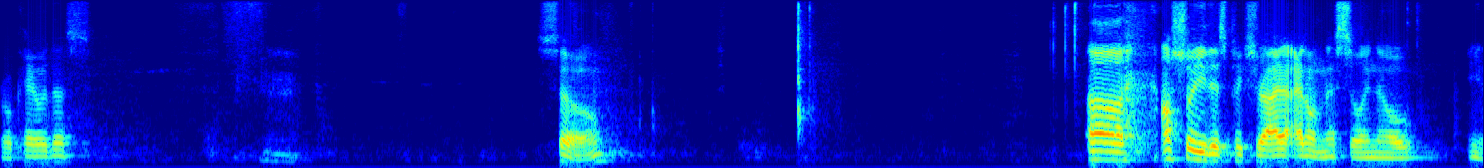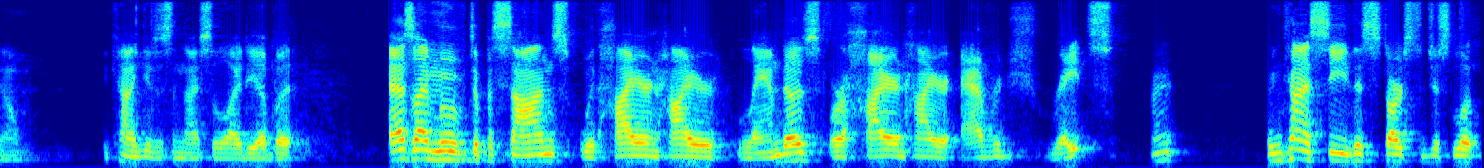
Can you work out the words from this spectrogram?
We're Okay with this? So, uh, I'll show you this picture. I, I don't necessarily know, you know, it kind of gives us a nice little idea, but as I move to Poissons with higher and higher lambdas or higher and higher average rates, right? We can kind of see this starts to just look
